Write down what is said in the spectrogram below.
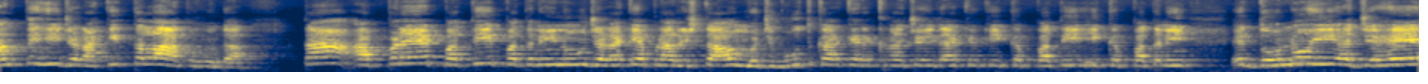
ਅੰਤ ਹੀ ਜਿਹੜਾ ਕਿ ਤਲਾਕ ਹੁੰਦਾ। ਤਾਂ ਆਪਣੇ ਪਤੀ ਪਤਨੀ ਨੂੰ ਜਿਹੜਾ ਕਿ ਆਪਣਾ ਰਿਸ਼ਤਾ ਉਹ ਮਜ਼ਬੂਤ ਕਰਕੇ ਰੱਖਣਾ ਚਾਹੀਦਾ ਕਿਉਂਕਿ ਇੱਕ ਪਤੀ, ਇੱਕ ਪਤਨੀ, ਇਹ ਦੋਨੋਂ ਹੀ ਅਜਿਹੇ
